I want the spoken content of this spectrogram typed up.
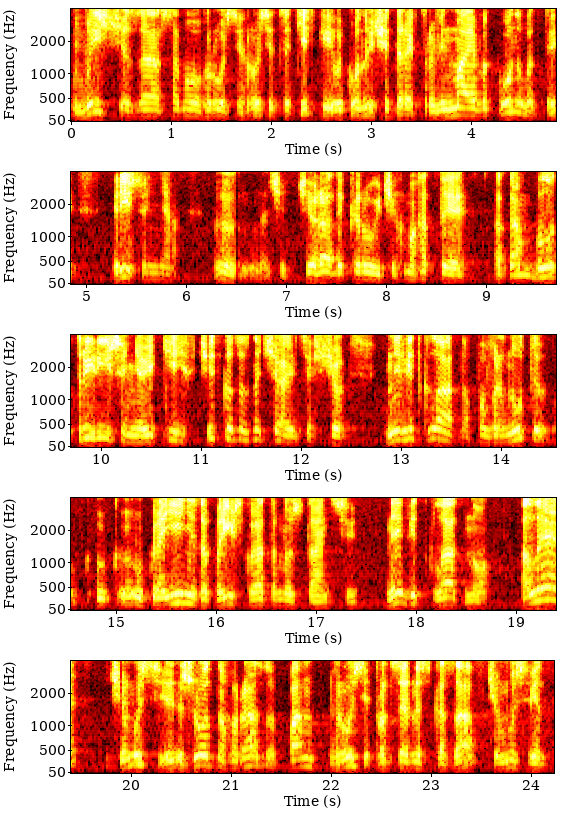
вище за самого Гросі. Гросі це тільки виконуючий директор. Він має виконувати рішення значить, чи ради керуючих МАГАТЕ. А там було три рішення, які чітко зазначається, що невідкладно повернути Україні Запорізьку атомну станцію. Невідкладно. Але чомусь е, жодного разу пан Гросі про це не сказав. Чомусь він е, е,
